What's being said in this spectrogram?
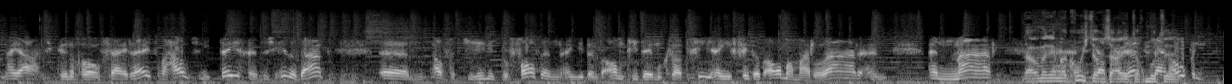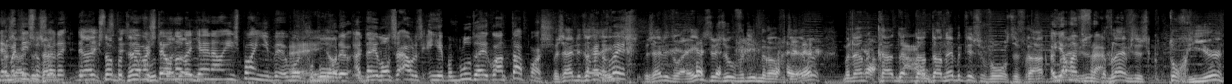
nou ja, ze kunnen gewoon vrij reizen. We houden ze niet tegen. Dus inderdaad, eh, als het je hier niet bevalt en, en je bent anti-democratie en je vindt dat allemaal maar raar en, en naar... Nou, meneer Marcouch, dan zou je toch moeten... open. Nee, maar het is toch zo dat... Ja, ik snap het heel maar stel nou dat jij nou in Spanje wordt geboren uit ik- Nederlandse ouders en je hebt een bloedhekel aan tapas. We zijn het al eens. weg? We zijn het al eens, dus hoeven we niet meer over te hebben. Maar dan, ga, dan, Nou. dan, dan heb ik dus vervolgens de vraag. Dan blijven, ze, een dan vraag. blijven ze dus toch hier.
